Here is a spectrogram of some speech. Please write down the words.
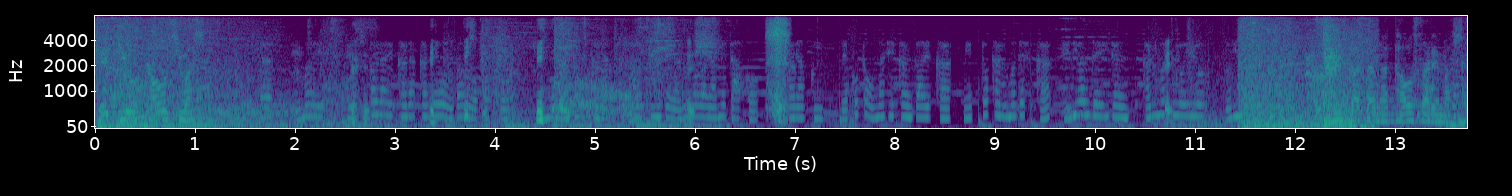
敵を倒しました。猫と同じ考えかミッドカルマですかシリアンでいいじゃんカルマ強いよ味方が倒されました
